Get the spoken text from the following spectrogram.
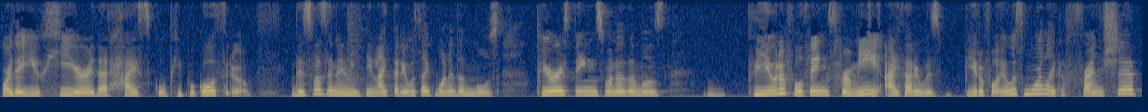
or that you hear that high school people go through. This wasn't anything like that. It was like one of the most purest things, one of the most beautiful things for me. I thought it was beautiful. It was more like a friendship,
